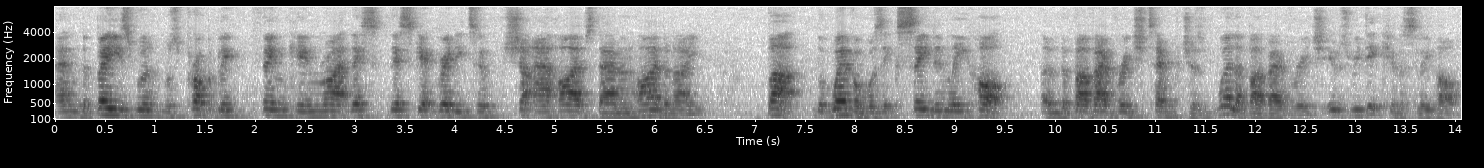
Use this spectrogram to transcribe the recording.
and the bees were, was probably thinking right let's let's get ready to shut our hives down and hibernate but the weather was exceedingly hot and above average temperatures, well above average. It was ridiculously hot.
